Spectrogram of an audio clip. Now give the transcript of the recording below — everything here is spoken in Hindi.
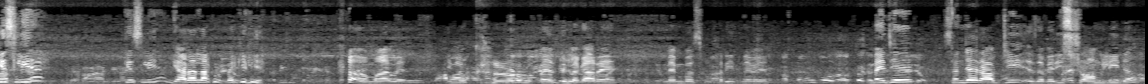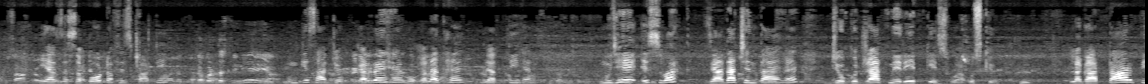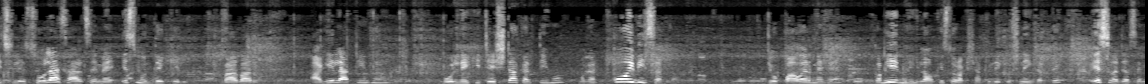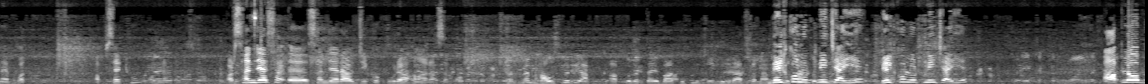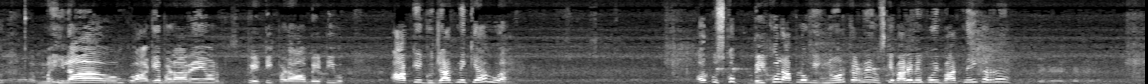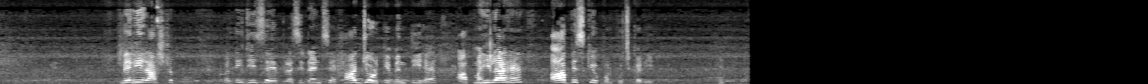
किस लिए? किस लिए? ग्यारह लाख रुपए के लिए। कमाल है। इन लोग करोड़ों रुपए लगा रहे हैं मेंबर्स को खरीदने में। मुझे Sanjay Raut ji is a very strong leader he has the support of his party उनके साथ जो कर रहे हैं वो गलत है जाती है। मुझे इस वक्त ज़्यादा चिंता है जो गुजरात में रेप केस हुआ उसके ऊपर। लगातार पिछले 16 साल से मैं इस मुद्दे के बार बार आगे लाती हूँ बोलने की चेष्टा करती हूँ मगर कोई भी सरकार जो पावर में है वो कभी महिलाओं की सुरक्षा के लिए कुछ नहीं करते। इस वजह से मैं बहुत अपसेट हूँ और नाराज़ और संजय संजय राउत जी को पूरा हमारा सपोर्ट मैम हाउस में भी आप आपको लगता है बात उठनी चाहिए? गुजरात का नाम बिल्कुल उठनी चाहिए बिल्कुल उठनी चाहिए। आप लोग महिलाओं को आगे बढ़ा रहे हैं और बेटी पढ़ाओ, बेटी वो आपके गुजरात में क्या हुआ है? और उसको बिल्कुल आप लोग इग्नोर कर रहे हैं, उसके बारे में कोई बात नहीं कर रहा है? मेरी राष्ट्रपति जी से, प्रेसिडेंट से हाथ जोड़ के विनती है, आप महिला हैं, आप इसके ऊपर कुछ करिए।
